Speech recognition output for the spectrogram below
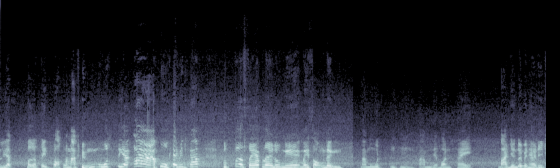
เลือกเปิดติดบล็อกแล้วมาถึงมูสเซียล่าโอ้โหเควินครับ ซุปเปอร์เซฟเลยลูกนี้ไม่สองหนึ่งมามูดปั๊มเสียบอลให้ บาดเย็นด้วยเป็นแฮร์รี่เค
